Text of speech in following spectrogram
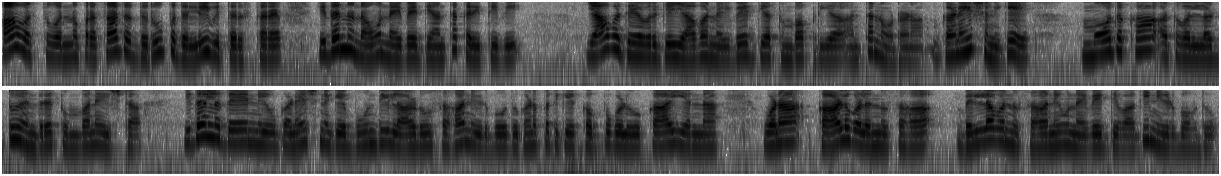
ಆ ವಸ್ತುವನ್ನು ಪ್ರಸಾದದ ರೂಪದಲ್ಲಿ ವಿತರಿಸ್ತಾರೆ. ಇದನ್ನು ನಾವು ನೈವೇದ್ಯ ಅಂತ ಕರಿತೀವಿ. ಯಾವ ದೇವರಿಗೆ ಯಾವ ನೈವೇದ್ಯ ತುಂಬ ಪ್ರಿಯ ಅಂತ ನೋಡೋಣ. ಗಣೇಶನಿಗೆ ಮೋದಕ ಅಥವಾ ಲಡ್ಡು ಎಂದರೆ ತುಂಬಾ ಇಷ್ಟ. ಇದಲ್ಲದೆ ನೀವು ಗಣೇಶನಿಗೆ ಬೂಂದಿ ಲಾಡು ಸಹ ನೀಡ್ಬೋದು. ಗಣಪತಿಗೆ ಕಬ್ಬುಗಳು, ಕಾಯಿಯನ್ನು, ಒಣ ಕಾಳುಗಳನ್ನು ಸಹ, ಬೆಲ್ಲವನ್ನು ಸಹ ನೀವು ನೈವೇದ್ಯವಾಗಿ ನೀಡಬಹುದು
